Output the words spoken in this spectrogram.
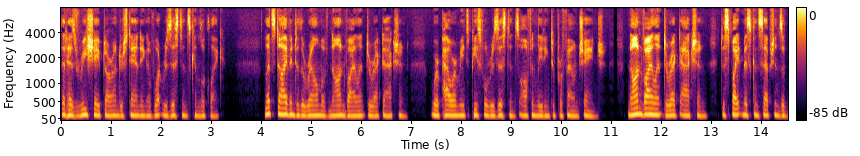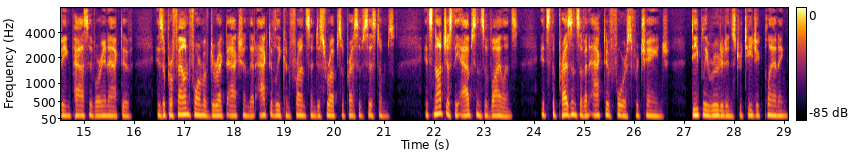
that has reshaped our understanding of what resistance can look like. Let's dive into the realm of nonviolent direct action, where power meets peaceful resistance, often leading to profound change. Nonviolent direct action, despite misconceptions of being passive or inactive, is a profound form of direct action that actively confronts and disrupts oppressive systems. It's not just the absence of violence, it's the presence of an active force for change, deeply rooted in strategic planning,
